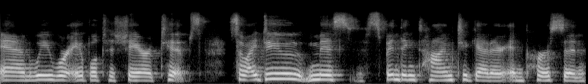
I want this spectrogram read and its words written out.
and we were able to share tips. So I do miss spending time together in person.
